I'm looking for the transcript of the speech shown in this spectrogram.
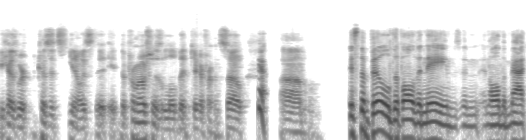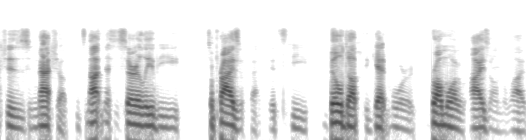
because we're because it's you know it's it, the promotion is a little bit different. So Yeah. um, It's the build of all the names and, and all the matches and matchups. It's not necessarily the surprise effect. It's the build up to get more, draw more eyes on the live.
